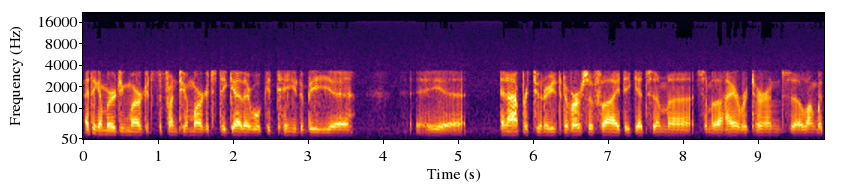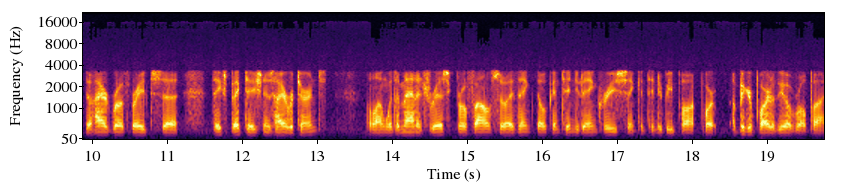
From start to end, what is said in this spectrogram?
I think emerging markets, the frontier markets together, will continue to be uh, a uh, an opportunity to diversify to get some uh, some of the higher returns uh, along with the higher growth rates. Uh, the expectation is higher returns. Along with a managed risk profile. So I think they'll continue to increase and continue to be part, part, a bigger part of the overall pie.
